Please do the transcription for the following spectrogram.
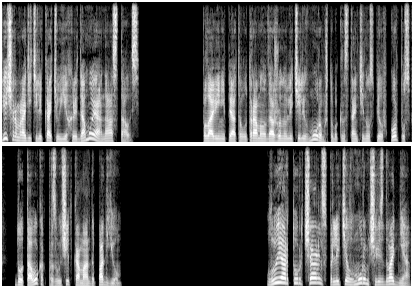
Вечером родители Кати уехали домой, а она осталась. В половине пятого утра молодожены улетели в Муром, чтобы Константин успел в корпус до того, как прозвучит команда «Подъем». Луи Артур Чарльз прилетел в Муром через два дня.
